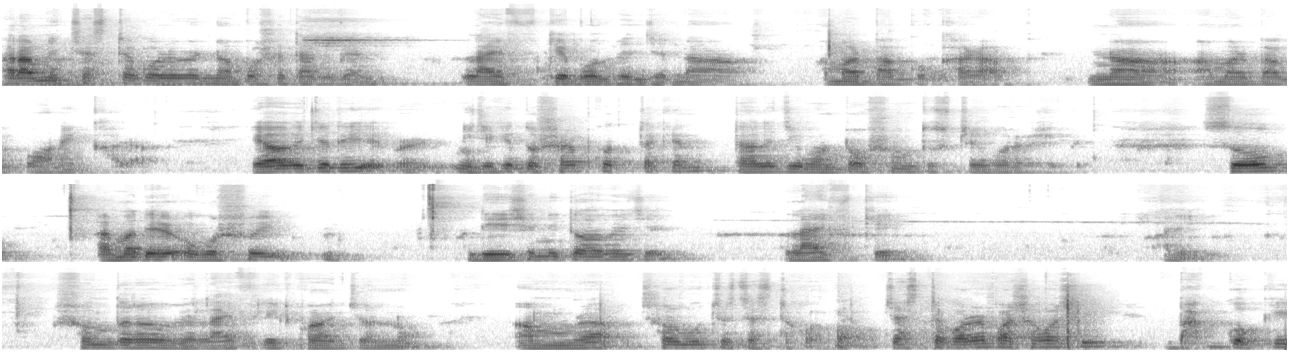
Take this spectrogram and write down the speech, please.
আর আপনি চেষ্টা করবেন না বসে থাকবেন। লাইফকে বলবেন যে, না, আমার ভাগ্য খারাপ। না, আমার ভাগ্য অনেক খারাপ। এভাবে যদি নিজেকে দোষারোপ করতে থাকেন, তাহলে জীবনটা অসন্তুষ্ট হয়ে পড়ে আসবে। সো আমাদের অবশ্যই ডিসিশন নিতে হবে যে লাইফকে মানে সুন্দরভাবে লাইফ লিড করার জন্য আমরা সর্বোচ্চ চেষ্টা করব। চেষ্টা করার পাশাপাশি ভাগ্যকে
